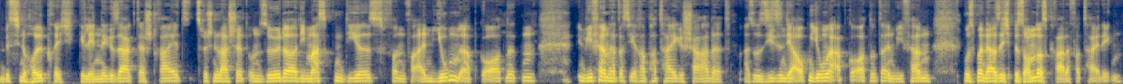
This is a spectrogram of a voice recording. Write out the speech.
ein bisschen holprig, gelinde gesagt. Der Streit zwischen Laschet und Söder, die Maskendeals von vor allem jungen Abgeordneten. Inwiefern hat das Ihrer Partei geschadet? Also Sie sind ja auch ein junger Abgeordneter. Inwiefern muss man da sich besonders gerade verteidigen?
